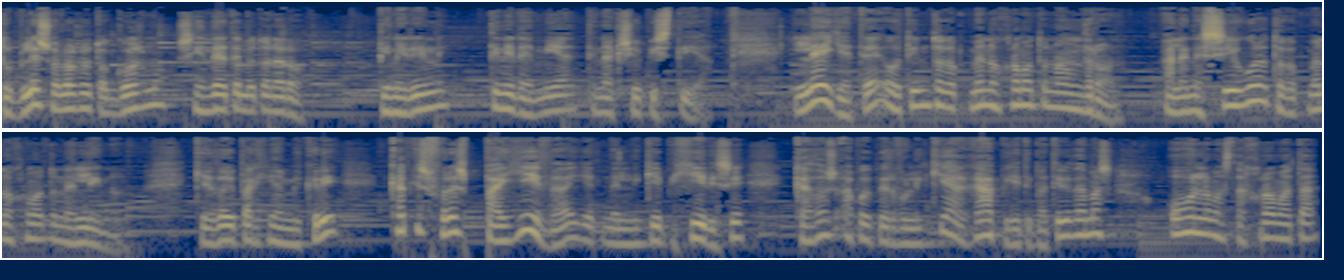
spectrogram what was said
Το μπλε σε ολόκληρο τον κόσμο συνδέεται με το νερό. Την ειρήνη, την ηρεμία, την αξιοπιστία. Λέγεται ότι είναι το αγαπημένο χρώμα των ανδρών, αλλά είναι σίγουρα το αγαπημένο χρώμα των Ελλήνων. Και εδώ υπάρχει μια μικρή, κάποιες φορές παγίδα για την ελληνική επιχείρηση, καθώς από υπερβολική αγάπη για την πατρίδα μας, όλα μας τα χρώματα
